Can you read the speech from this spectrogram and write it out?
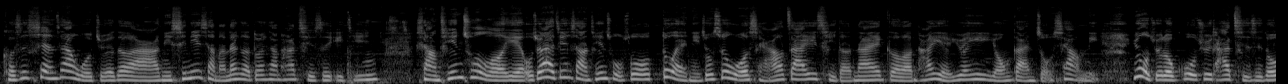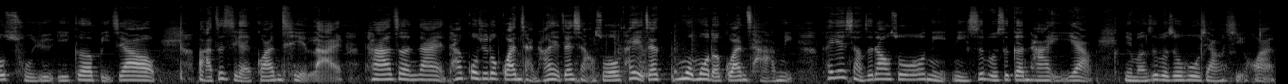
可是现在我觉得啊，你心里想的那个对象，他其实已经想清楚了耶。我觉得他已经想清楚说，对，你就是我想要在一起的那一个了。他也愿意勇敢走向你，因为我觉得过去他其实都处于一个比较把自己给关起来，他正在他过去都观察，他也在想说，他也在默默的观察你，他也想知道说你。你是不是跟他一样？你们是不是互相喜欢？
